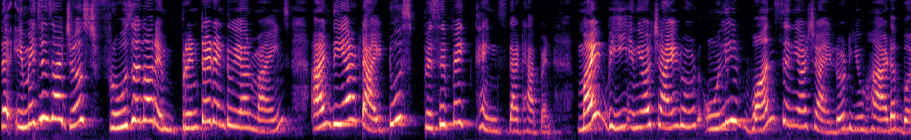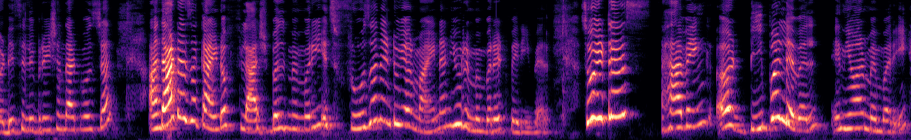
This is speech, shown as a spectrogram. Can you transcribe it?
The images are just frozen or imprinted into your minds and they are tied to specific things that happened. Might be in your childhood, only once in your childhood you had a birthday celebration that was done and that is a kind of flashbulb memory. It's frozen into your mind and you remember it very well. So it is having a deeper level in your memory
